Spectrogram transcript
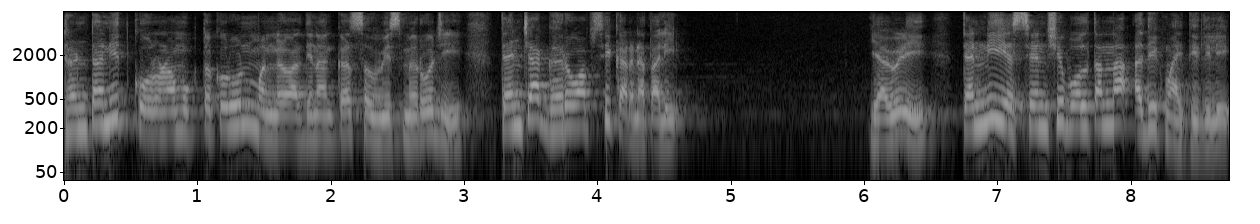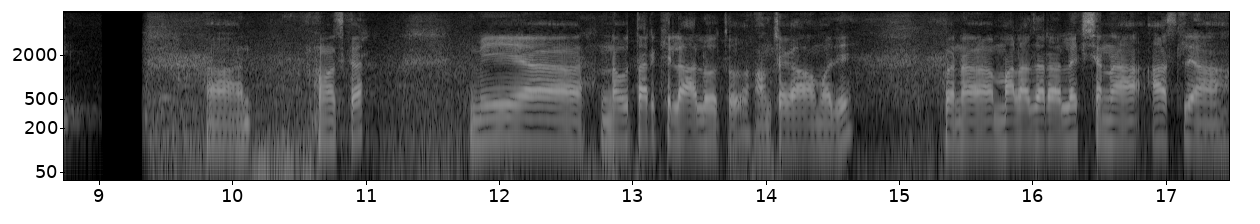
ठणठणीत कोरोनामुक्त करून मंगळवार दिनांक सव्वीस मे रोजी त्यांच्या घरवापसी करण्यात आली. यावेळी त्यांनी एस एनशी बोलताना अधिक माहिती दिली. नमस्कार. मी नऊ तारखेला आलो होतो आमच्या गावामध्ये. पण मला जरा लक्षणं असल्या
